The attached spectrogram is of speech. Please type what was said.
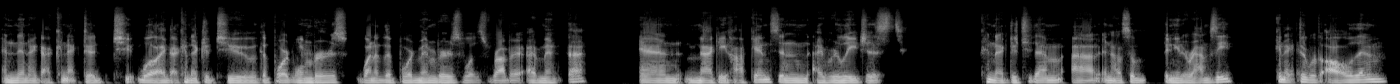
And then I got connected to, well, I got connected to the board members. One of the board members was Robert Armenta, and Maggie Hopkins. And I really just connected to them. Uh, and also Benita Ramsey, connected with all of them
